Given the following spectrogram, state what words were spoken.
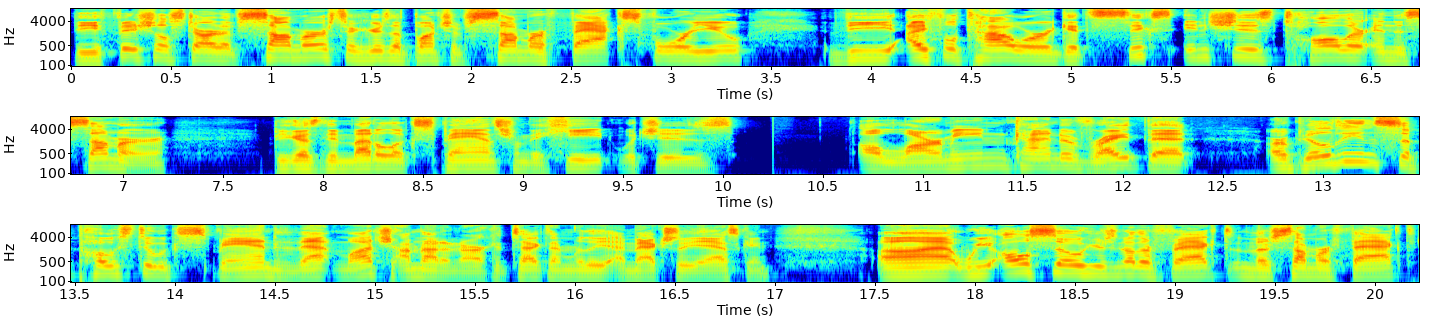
the official start of summer. So here's a bunch of summer facts for you. The Eiffel Tower gets six inches taller in the summer because the metal expands from the heat, which is alarming, kind of, right? That are buildings supposed to expand that much? I'm not an architect. I'm really, I'm actually asking. Uh, we also, here's another fact, another summer fact.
